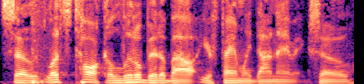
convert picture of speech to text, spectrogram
So let's talk a little bit about your family dynamic. So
